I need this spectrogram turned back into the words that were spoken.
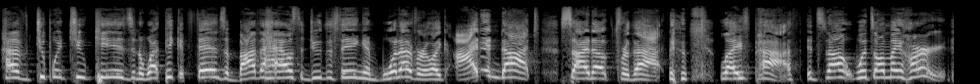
have 2.2 kids and a white picket fence and buy the house and do the thing and whatever. Like I did not sign up for that life path. It's not what's on my heart.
